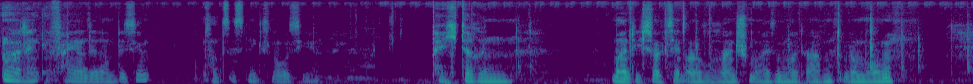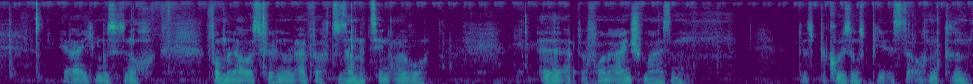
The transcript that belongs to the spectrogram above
Na, dann feiern sie noch ein bisschen, sonst ist nichts los hier. Pächterin meinte, ich soll 10 Euro reinschmeißen heute Abend oder morgen. Ja, ich muss es noch Formular ausfüllen und einfach zusammen mit 10 Euro äh, einfach vorne einschmeißen. Das Begrüßungsbier ist da auch mit drin.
